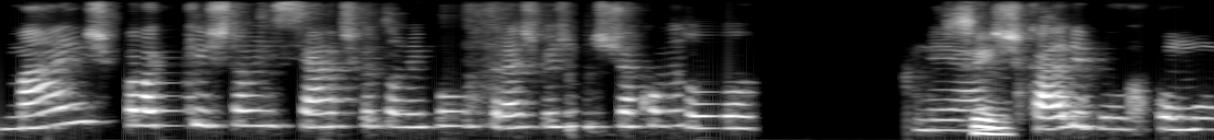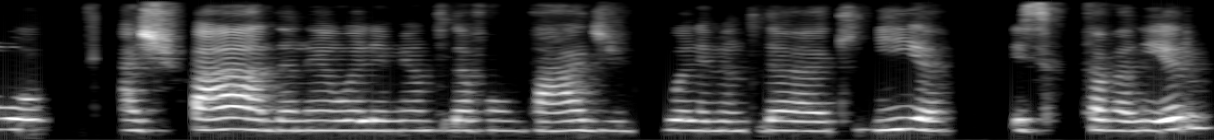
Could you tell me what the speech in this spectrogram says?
mas pela questão iniciática também por trás que a gente já comentou. Né? A Excalibur como a espada, né? o elemento da vontade, o elemento da que guia esse cavaleiro.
